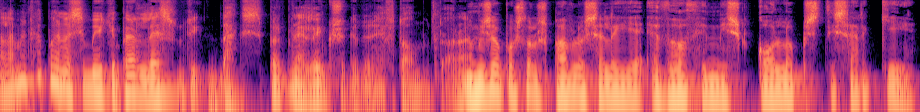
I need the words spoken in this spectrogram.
Αλλά μετά από ένα σημείο και πέρα λες ότι εντάξει πρέπει να ελέγξω και τον εαυτό μου τώρα. Νομίζω ο Απόστολος Παύλος έλεγε εδώ θυμή κόλοψη της αρκή.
